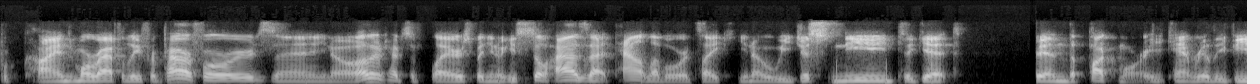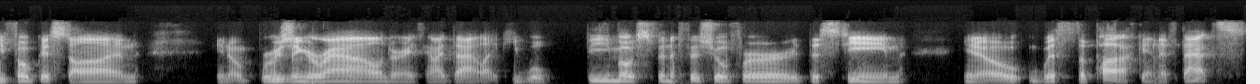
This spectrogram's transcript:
declines more rapidly for power forwards and you know other types of players, but you know he still has that talent level where it's like you know we just need to get Benn the puck more. He can't really be focused on you know, bruising around or anything like that. Like he will be most beneficial for this team, you know, with the puck. And if that's,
